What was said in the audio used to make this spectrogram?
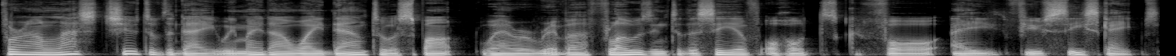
For our last shoot of the day, we made our way down to a spot where a river flows into the Sea of Okhotsk for a few seascapes,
